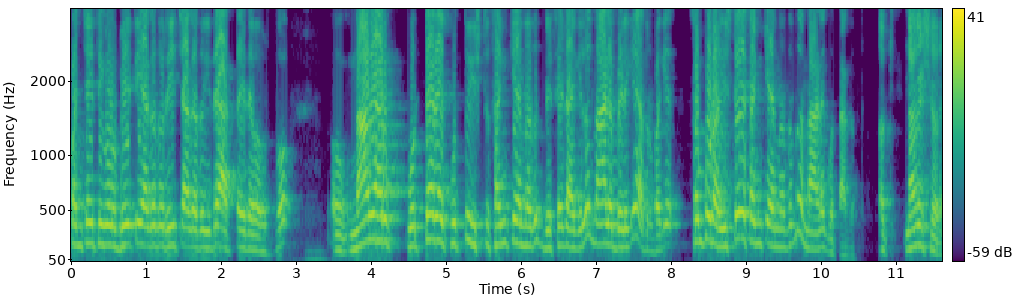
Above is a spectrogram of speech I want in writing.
ಪಂಚಾಯತಿಗಳು ಭೇಟಿ ಆಗೋದು ರೀಚ್ ಆಗೋದು ಇದೇ ಆಗ್ತಾ ಇದೆ ಹೊರತು. ನಾವ್ಯಾರು ಒಟ್ಟಾರೆ ಕೂತು ಇಷ್ಟು ಸಂಖ್ಯೆ ಅನ್ನೋದು ಡಿಸೈಡ್ ಆಗಿಲ್ಲ. ನಾಳೆ ಬೆಳಿಗ್ಗೆ ಅದ್ರ ಬಗ್ಗೆ ಸಂಪೂರ್ಣ ಇಷ್ಟೇ ಸಂಖ್ಯೆ ಅನ್ನೋದನ್ನ ನಾಳೆ ಗೊತ್ತಾಗುತ್ತೆ. ಓಕೆ ನಾಗೇಶ್ವರೇ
